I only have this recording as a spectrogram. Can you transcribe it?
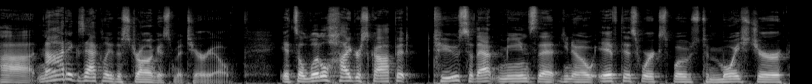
uh, not exactly the strongest material. It's a little hygroscopic too, so that means that, you know, if this were exposed to moisture,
